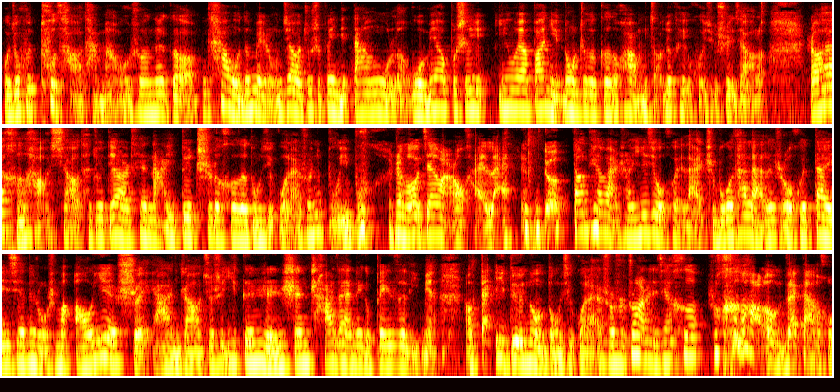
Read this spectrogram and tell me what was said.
我就会吐槽他嘛。我说那个，你看我的美容觉就是被你耽误了。我们要不是因为要帮你弄这个歌的话，我们早就可以回去睡觉了。然后他很好笑，他就第二天拿一堆吃的喝的东西过来，说你补一补。然后今天晚上我还来，就当天晚上依旧会来，只不过他来的时候会带一些那种什么熬夜水啊，你知道，就是一根人参插在那个杯子里面，然后带一堆那种东西过来，说说钟老师你先喝，说喝好了我们再干活。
